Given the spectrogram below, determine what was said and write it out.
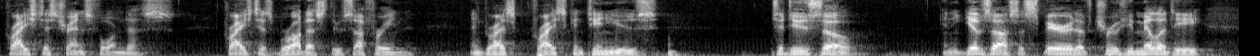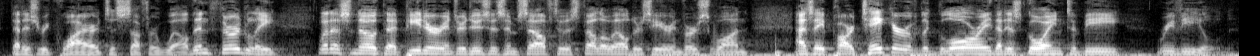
Christ has transformed us. Christ has brought us through suffering, and Christ, continues to do so. And he gives us a spirit of true humility that is required to suffer well. Then, thirdly, let us note that Peter introduces himself to his fellow elders here in verse 1 as a partaker of the glory that is going to be revealed.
